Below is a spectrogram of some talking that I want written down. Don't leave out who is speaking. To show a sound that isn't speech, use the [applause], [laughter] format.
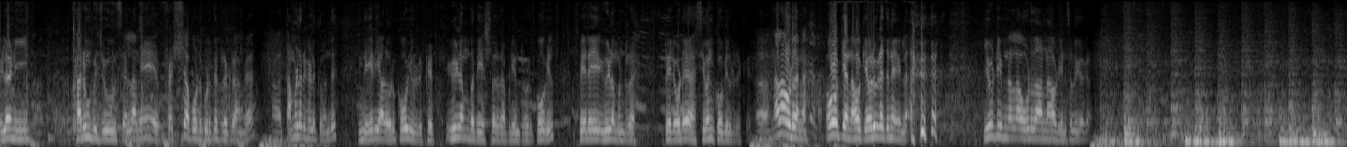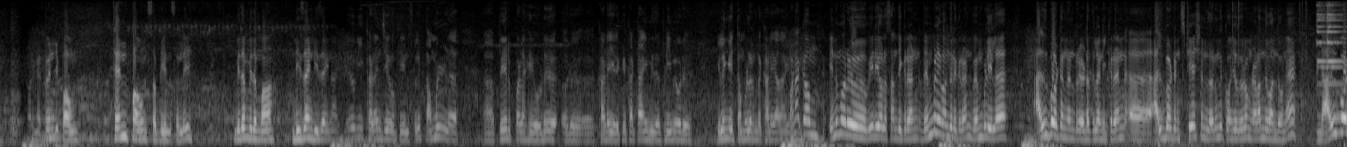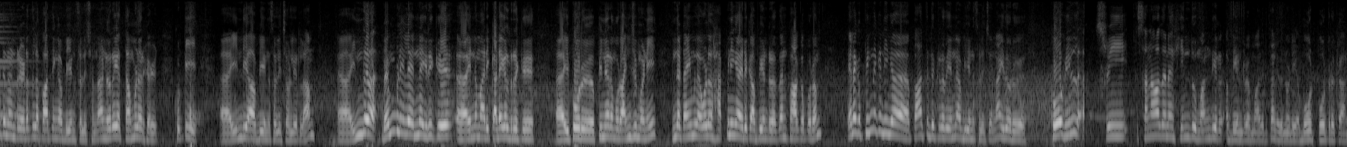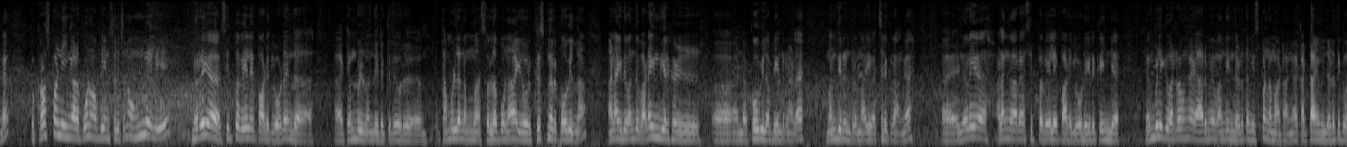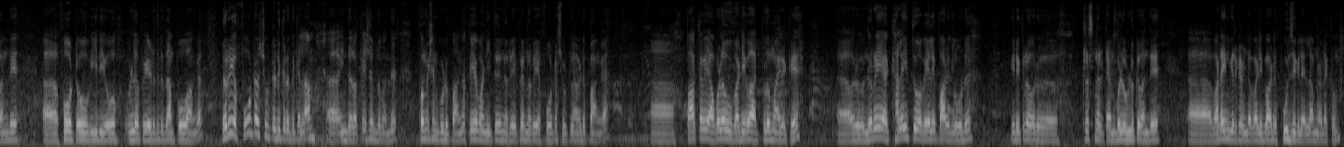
Speaker 1: இளநீ கரும்பு ஜூஸ் எல்லாமே ஃப்ரெஷ்ஷாக போட்டு கொடுத்துட்ருக்குறாங்க. தமிழர்களுக்கு வந்து இந்த ஏரியாவில் ஒரு கோவில் இருக்குது ஈழம்பதேஸ்வரர் அப்படின்ற ஒரு கோவில். பேரே ஈழம்ன்ற பேரோட சிவன் கோவில் இருக்குது நல்லா ஓடுதாண்ணா ஓகே அண்ணா ஓகே ஒரு பிரச்சனையும் இல்லை. யூடியூப் [laughs] நல்லா ஓடுதா அண்ணா அப்படின்னு சொல்லி கேட்குறேன் பாருங்கள் டுவெண்ட்டி பவுண்ட் டென் பவுண்ட்ஸ் அப்படின்னு சொல்லி விதம் விதமாக டிசைன் டிசைனாக ஏவி களஞ்சியம் அப்படின்னு சொல்லி தமிழில் பேர் பலகையோடு ஒரு கடை இருக்குது கட்டாயம் இது எப்படியுமே ஒரு இலங்கை தமிழர்ன்ற கடையாக தான் வணக்கம். இன்னும் ஒரு வீடியோவில் சந்திக்கிறேன். வெம்பிளி வந்திருக்கிறேன். வெம்பிளியில் அல்பர்டன் என்ற இடத்துல நிற்கிறேன் அல்பர்டன் ஸ்டேஷன்லேருந்து கொஞ்சம் தூரம் நடந்து வந்தோன்னே இந்த அல்பர்டன் என்ற இடத்துல பார்த்தீங்க அப்படின்னு சொல்லி சொன்னால் நிறைய தமிழர்கள் குட்டி இந்தியா அப்படின்னு சொல்லி சொல்லிடலாம். இந்த வெம்பிளியில் என்ன இருக்குது என்ன மாதிரி கடைகள் இருக்குது இப்போ ஒரு பின்னரம் ஒரு அஞ்சு மணி. இந்த டைமில் எவ்வளோ ஹாப்பினிங்காக இருக்குது அப்படின்றத தான் பார்க்க போகிறோம் எனக்கு பின்னுக்கு நீங்கள் பார்த்துட்டு இருக்கிறது என்ன அப்படின்னு சொல்லி சொன்னால் இது ஒரு கோவில். ஸ்ரீ சனாதன ஹிந்து மந்திர் அப்படின்ற மாதிரி தான் இதனுடைய போர்ட் போட்டிருக்கிறாங்க இப்போ க்ராஸ் பண்ணி இங்கே போனோம் அப்படின்னு சொல்லி சொன்னால் உண்மையிலேயே நிறைய சிற்ப வேலைப்பாடுகளோட இந்த டெம்பிள் வந்து இருக்குது. ஒரு தமிழில் நம்ம சொல்ல போனால் இது ஒரு கிருஷ்ணர் கோவில் தான். ஆனால் இது வந்து வட இந்தியர்கள் அந்த கோவில் அப்படின்றனால மந்திர்ன்ற மாதிரி வச்சுருக்குறாங்க. நிறைய அலங்கார சிற்ப வேலைப்பாடுகளோடு இருக்குது இங்கே வெம்பிளிக்கு வர்றவங்க யாருமே வந்து இந்த இடத்த மிஸ் பண்ண மாட்டாங்க. கட்டாயம் இந்த இடத்துக்கு வந்து ஃபோட்டோ வீடியோ உள்ளே போய் எடுத்துகிட்டு தான் போவாங்க. நிறைய ஃபோட்டோ ஷூட் எடுக்கிறதுக்கெல்லாம் இந்த லொக்கேஷனில் வந்து பெர்மிஷன் கொடுப்பாங்க. பே பண்ணிவிட்டு நிறைய பேர் நிறைய ஃபோட்டோ ஷூட்லாம் எடுப்பாங்க. பார்க்கவே அவ்வளவு வடிவாக அற்புதமாக இருக்குது ஒரு நிறைய கலைத்துவ வேலைப்பாடுகளோடு இருக்கிற ஒரு கிருஷ்ணர் டெம்பிள் உள்ளுக்கு வந்து வட இந்தியர்களோட வழிபாடு பூஜைகள் எல்லாம் நடக்கும்.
